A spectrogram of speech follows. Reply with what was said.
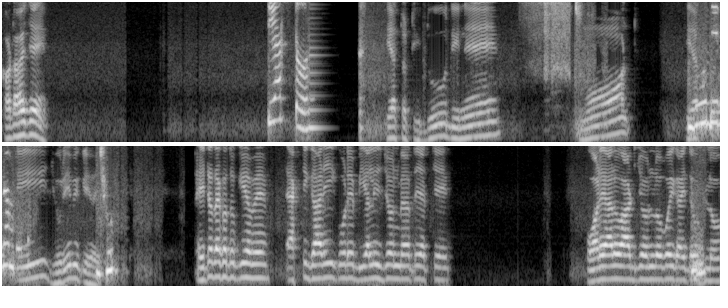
কটা হয়েছে? তিয়াত্তর। তিয়াত্তরটি। দুদিনে মোট তিয়াত্তরটি ঝুড়ি বিক্রি হয়েছে। এইটা দেখো তো কি হবে। একটি গাড়ি করে বিয়াল্লিশ জন বেড়াতে যাচ্ছে। পরে আরও আটজন লোক ওই গাড়িতে উঠল।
